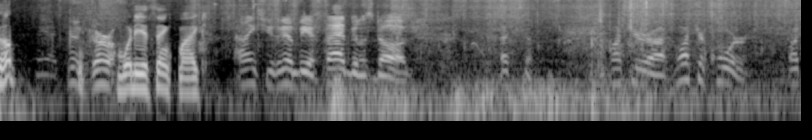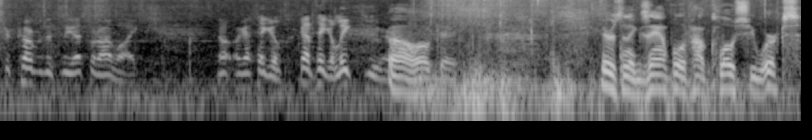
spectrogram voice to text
Oh, good girl. what do you think, Mike? I think she's gonna be a fabulous dog. That's the, watch your uh, watch your quarter. Watch her cover this thing. That's what I like. No, I gotta take a gotta take a leak through her. Oh, okay. Here's an example of how close she works.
